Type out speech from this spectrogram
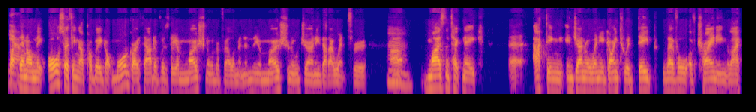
But yeah. then on the also thing I probably got more growth out of was the emotional development and the emotional journey that I went through. Mm. Uh, Meisner technique uh, acting in general when you're going to a deep level of training like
